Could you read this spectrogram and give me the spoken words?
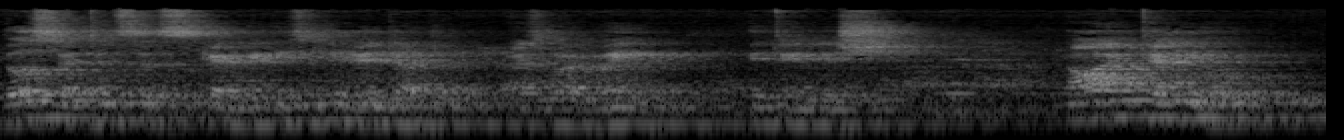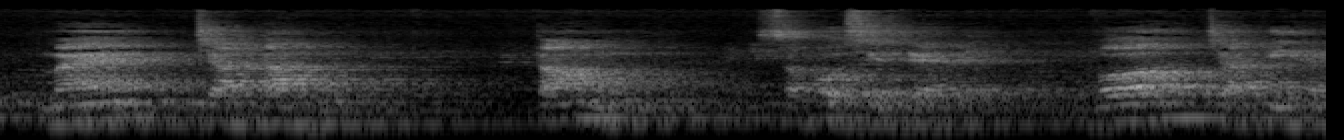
those sentences can be easily rendered as we are going into English. Now I am telling you मैं चाहता हूँ ताम सपोज़ इज़ देयर वह चाहती है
